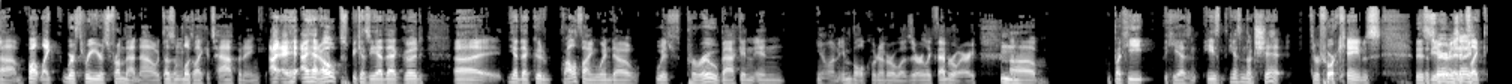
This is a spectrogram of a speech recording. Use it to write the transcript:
Mm. But like we're three years from that now. It doesn't look like it's happening. I, I, I had hopes because he had that good uh, he had that good qualifying window with Peru back in in you know on Imbolc whenever it was early February. Mm. Uh, but he he hasn't he's he hasn't done shit through four games this That's year, and say. it's like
